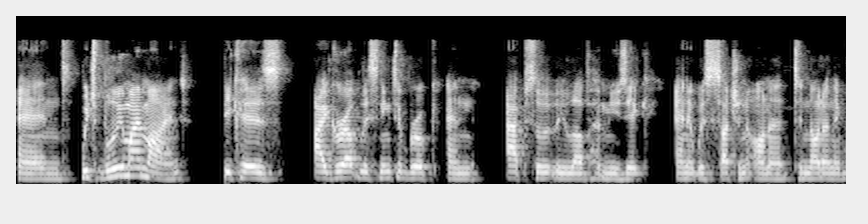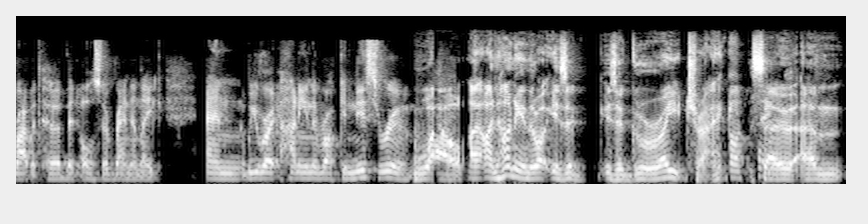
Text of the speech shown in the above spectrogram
and which blew my mind because I grew up listening to Brooke and absolutely love her music. And it was such an honor to not only write with her, but also Brandon Lake and we wrote Honey in the Rock in this room. Wow, Uh, and Honey in the Rock is a is a great track. Oh, so um,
